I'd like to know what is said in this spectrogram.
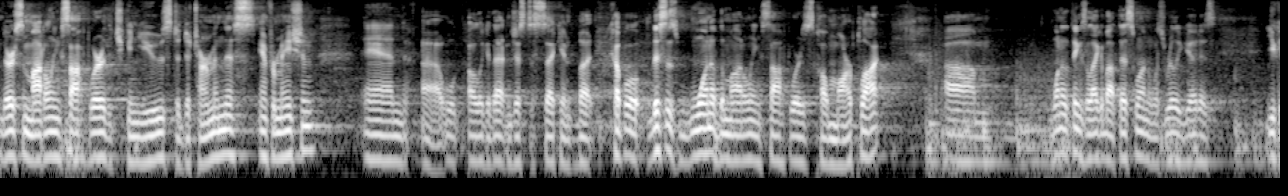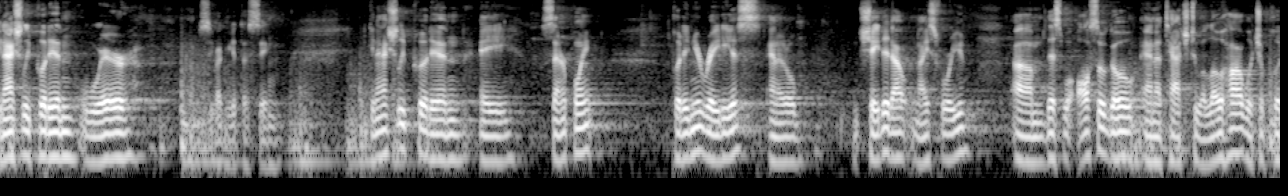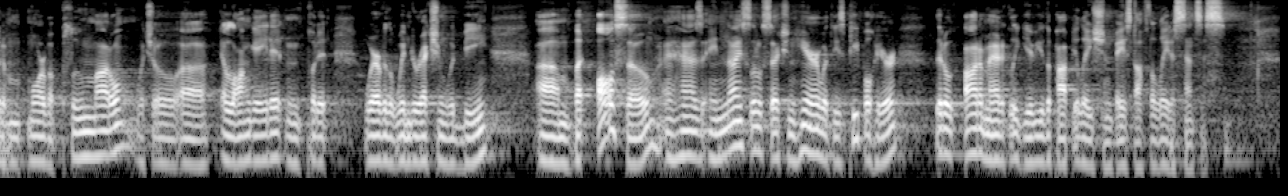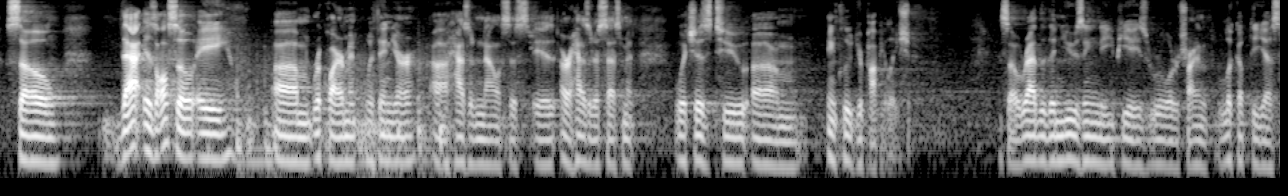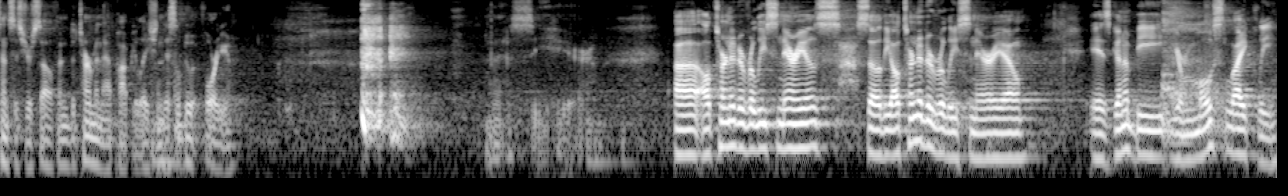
There is some modeling software that you can use to determine this information, and uh, we'll, I'll look at that in just a second. But a couple, this is one of the modeling softwares, called MARPLOT. Um, One of the things I like about this one, what's really good, is you can actually put in where, let me see if I can get this thing. You can actually put in a center point, put in your radius, and it'll shade it out nice for you. Um, This will also go and attach to Aloha, which will put m- more of a plume model, which will uh, elongate it and put it wherever the wind direction would be. Um, But also, it has a nice little section here with these people here that'll automatically give you the population based off the latest census. So that is also a um, requirement within your uh, hazard analysis is, or hazard assessment, which is to um, include your population. So rather than using the EPA's rule or trying to look up the uh, census yourself and determine that population, this will do it for you. Let's see here. Uh, Alternative release scenarios. So the alternative release scenario is gonna be your most likely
